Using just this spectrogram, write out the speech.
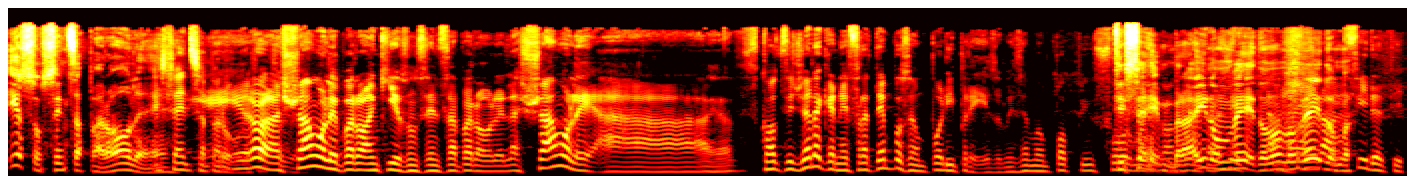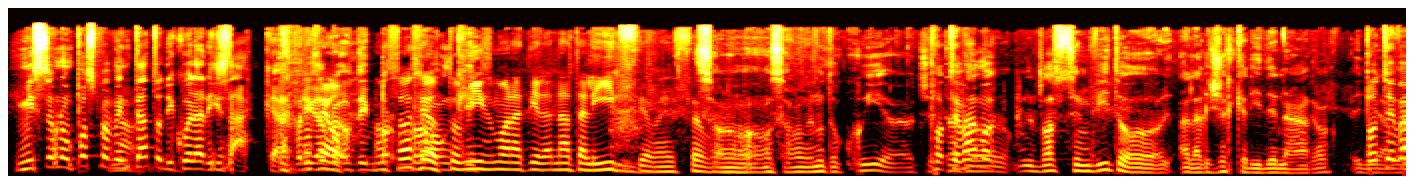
io sono senza parole. È eh. senza E parole. allora lasciamo le parole, anch'io sono senza parole, lasciamole a Scott Fitzgerald che nel frattempo si è un po' ripreso, mi sembra un po' più in forma. Ti sembra? Io non vedo, non lo Eh, vedo. no, ma fidati. Mi sono un po' spaventato di quella risacca. Non so prima se, ho- di non so se è ottimismo natalizio. Sono, sono venuto qui, ho Potevamo- il vostro invito alla ricerca di denaro. di Potevamo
